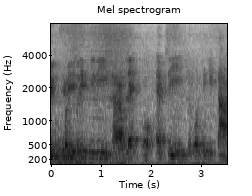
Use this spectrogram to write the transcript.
ลินคทีนวีสุรินทร์ทีวีครับและของเอฟซีทุกคนที่ติดตาม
